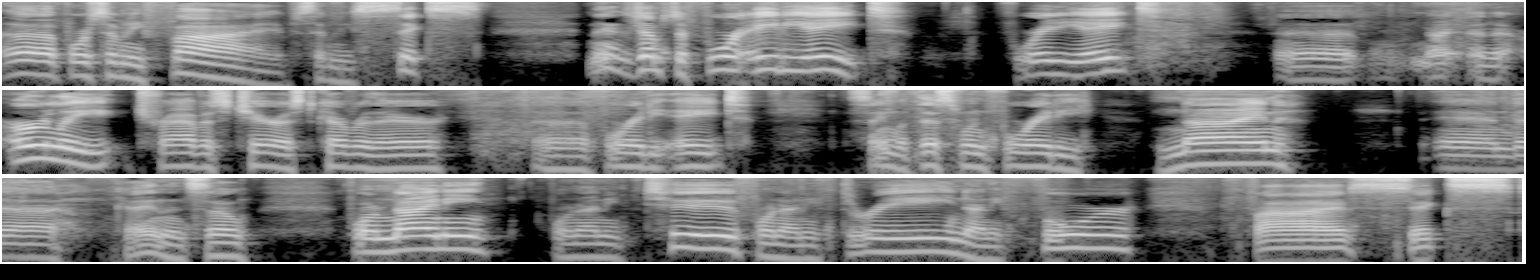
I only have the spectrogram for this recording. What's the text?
Uh, 475, 76. And then it jumps to 488. 488. Uh, an early Travis Charest cover there. Uh, 488. Same with this one, 489. And, uh, okay, and then so 490, 492, 493, 94, 5, 6,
